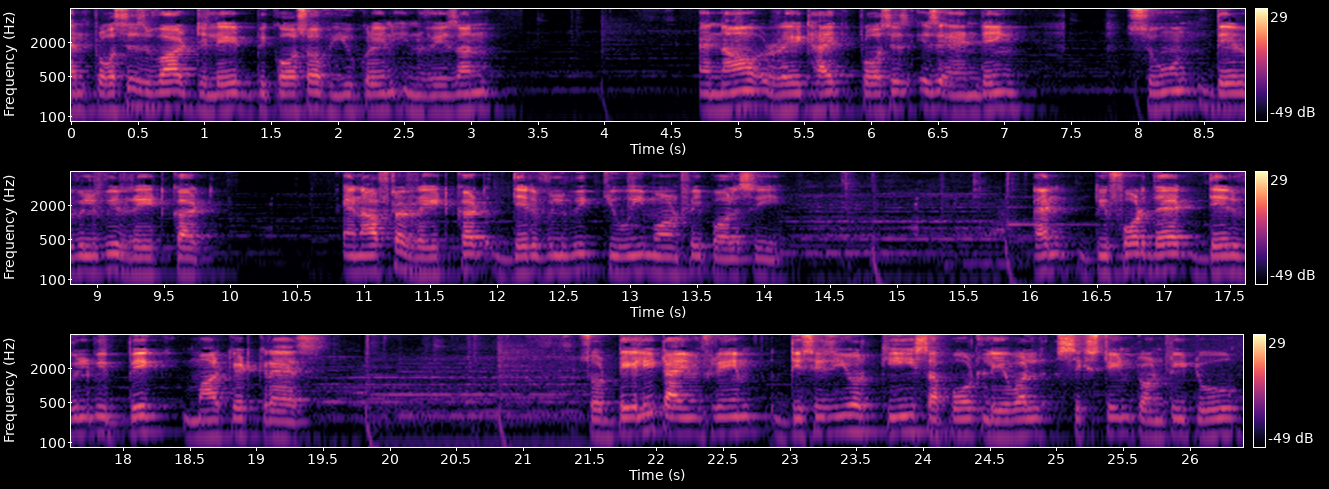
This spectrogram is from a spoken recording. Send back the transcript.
and process was delayed because of Ukraine invasion. And now rate hike process is ending. Soon there will be rate cut. And after rate cut there will be QE monetary policy. And before that there will be big market crash. So daily time frame this is your key support level 1622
